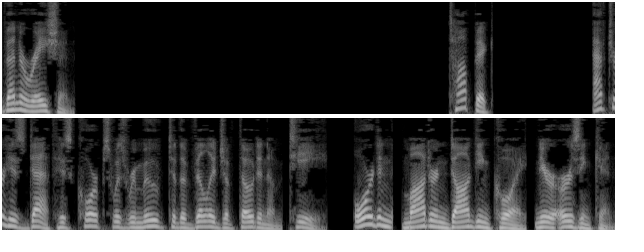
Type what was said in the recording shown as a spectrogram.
Veneration After his death his corpse was removed to the village of Thodanum t. Orden, modern Dogingkoi, near Erzincan.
